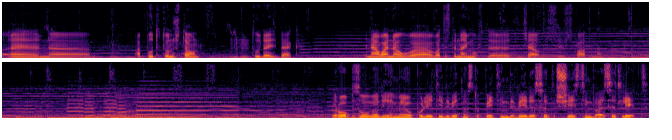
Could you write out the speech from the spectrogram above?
and uh, I put it on a stone two days back. And now I know uh, what is the name of the, the child. It's, it's Fatima. Rob Zomer je imel poleti 1995 26 let.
